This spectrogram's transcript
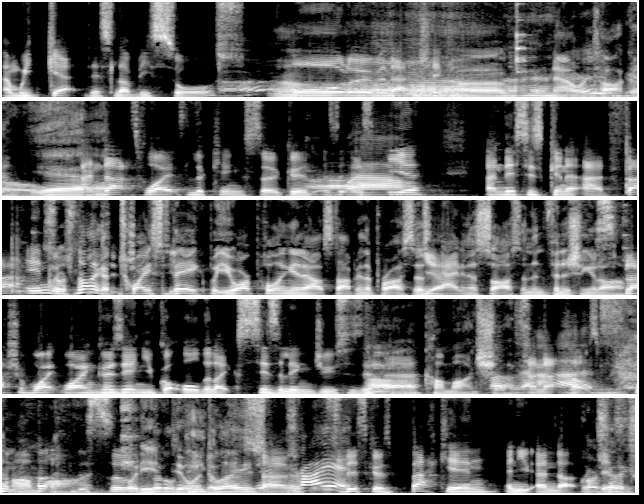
And we get this lovely sauce oh. all over that chicken. Okay, now we're talking. Yeah. And that's why it's looking so good as it is Wow. here. And this is going to add fat in. So it's not like a twice juicy. bake, but you are pulling it out, stopping the process, Yeah. adding the sauce, and then finishing it off. Splash of white wine goes in. You've got all the like sizzling juices in Oh, there. come on, chef. And that helps Come on. the sauce. What are you Little doing to us? Um, Try it. so This goes back in, and you end up with this.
